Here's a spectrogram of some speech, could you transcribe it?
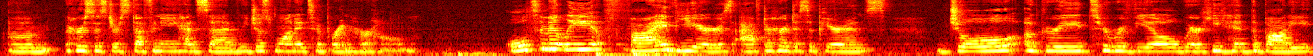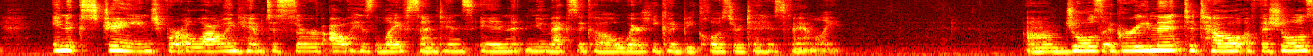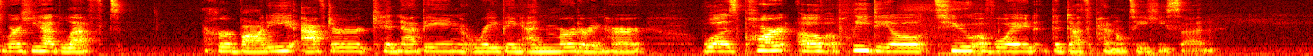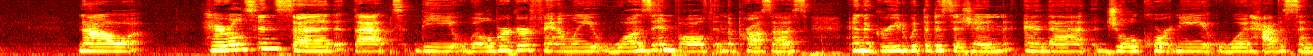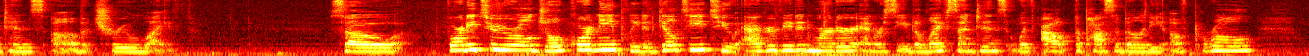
Um, her sister Stephanie had said, We just wanted to bring her home. Ultimately, five years after her disappearance, Joel agreed to reveal where he hid the body in exchange for allowing him to serve out his life sentence in New Mexico, where he could be closer to his family. Um, Joel's agreement to tell officials where he had left her body after kidnapping, raping, and murdering her was part of a plea deal to avoid the death penalty, he said. Now, Haroldson said that the Wilberger family was involved in the process and agreed with the decision, and that Joel Courtney would have a sentence of true life. So, 42 year old Joel Courtney pleaded guilty to aggravated murder and received a life sentence without the possibility of parole.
